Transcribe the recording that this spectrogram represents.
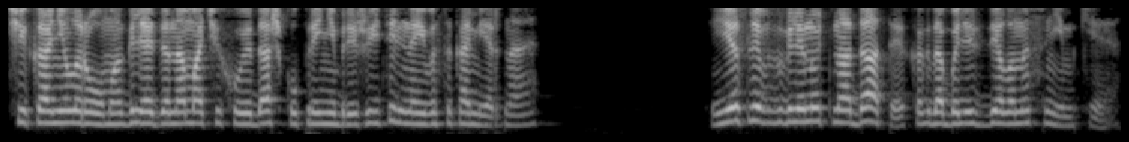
Чеканил Рома, глядя на мачеху и Дашку пренебрежительно и высокомерно. Если взглянуть на даты, когда были сделаны снимки,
